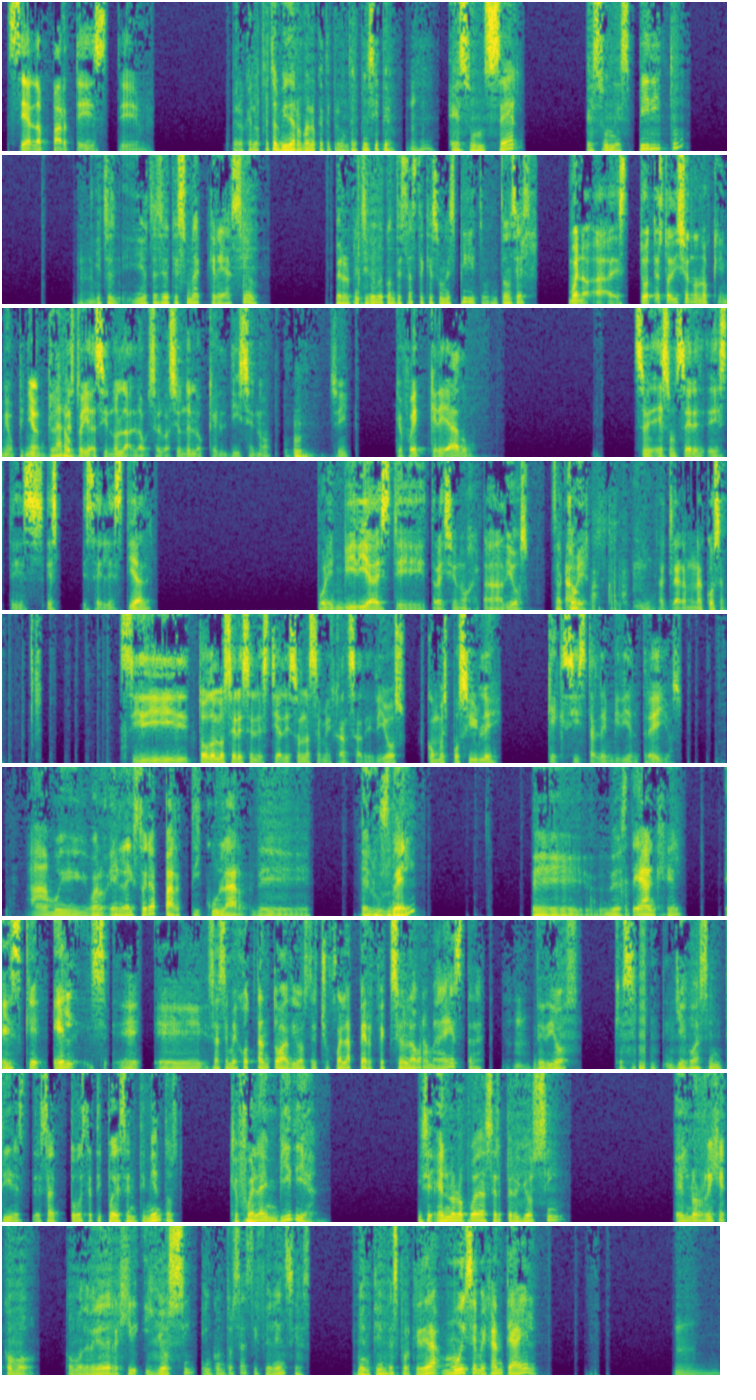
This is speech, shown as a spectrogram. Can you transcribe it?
sea la parte este Pero que no te, olvides, Román, lo que te pregunté al principio. Es un ser, es un espíritu, y, yo te decía que es una creación. Pero al principio me contestaste que es un espíritu. Entonces, Bueno, yo te estoy diciendo lo que mi opinión. Claro. Te estoy haciendo la, la observación de lo que él dice, ¿no? Sí. Que fue creado. Es un ser este es, es- es celestial. Por envidia, este traicionó a Dios. exacto. A ver, aclárame una cosa. Si todos los seres celestiales son la semejanza de Dios, ¿cómo es posible que exista la envidia entre ellos? Ah, muy bueno. En la historia particular de, de Luzbel, eh, de este ángel, es que él eh, eh, se asemejó tanto a Dios, de hecho fue la perfección, la obra maestra de Dios, que llegó a sentir, o sea, tuvo este tipo de sentimientos, que fue la envidia. Dice, él no lo puede hacer, pero yo sí. Él no rige como, como debería de regir y yo sí. Encontró esas diferencias. ¿Me entiendes? Porque era muy semejante a él. Mm,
